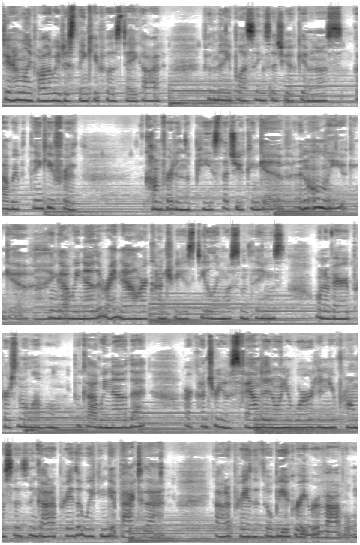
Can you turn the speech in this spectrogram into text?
Dear Heavenly Father, we just thank you for this day, God, for the many blessings that you have given us. God, we thank you for the comfort and the peace that you can give, and only you can give. And God, we know that right now our country is dealing with some things on a very personal level. But God, we know that our country was founded on your word and your promises. And God, I pray that we can get back to that. God, I pray that there'll be a great revival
